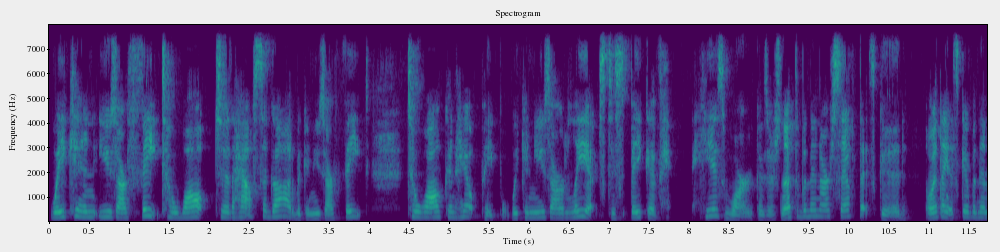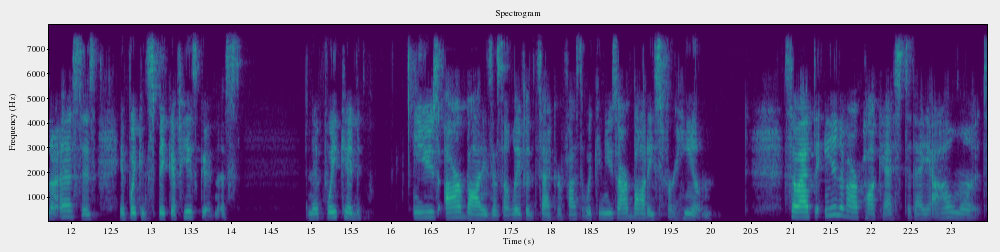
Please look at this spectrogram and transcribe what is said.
We can use our feet to walk to the house of God. We can use our feet to walk and help people. We can use our lips to speak of His word because there's nothing within ourselves that's good. The only thing that's good within us is if we can speak of His goodness. And if we could use our bodies as a living sacrifice, we can use our bodies for Him. So at the end of our podcast today, I want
